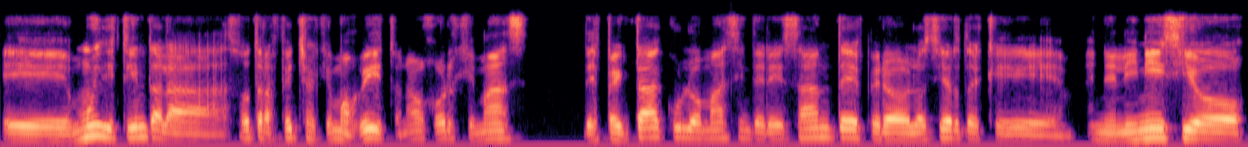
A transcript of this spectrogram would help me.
eh, muy distinta a las otras fechas que hemos visto, ¿no, Jorge? Más de espectáculo, más interesantes, pero lo cierto es que en el inicio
